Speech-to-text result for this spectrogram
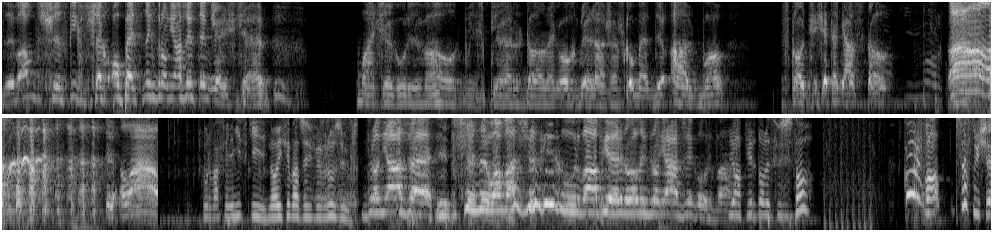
Wzywam wszystkich trzech obecnych droniarzy w tym mieście. Macie kurwa odbić pierdolonego chmielarza z komendy albo skończy się to miasto. Wow! Kurwa Chmielnicki, no i chyba żeś wywróżył. Droniarze! Przyzyłam was wszystkich kurwa pierdolonych droniarzy kurwa! Ja pierdolę, słyszysz to? Kurwa! Przesuń się!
